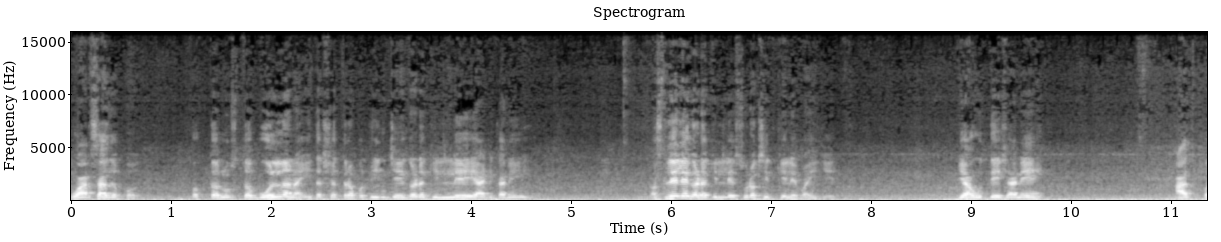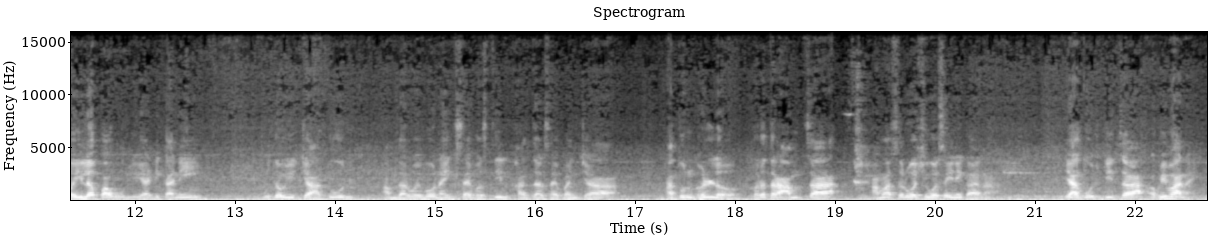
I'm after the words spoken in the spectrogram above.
वारसा जपत. फक्त नुसतं बोलणं नाही तर छत्रपतींचे गडकिल्ले या ठिकाणी असलेले गडकिल्ले सुरक्षित केले पाहिजेत. या उद्देशाने आज पहिलं पाऊल या ठिकाणी उद्धवजीच्या हातून आमदार वैभव नाईक साहेब असतील खासदार साहेबांच्या हातून घडलं. खरं तर आमचा आम्हा सर्व शिवसैनिकांना या गोष्टीचा अभिमान आहे.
